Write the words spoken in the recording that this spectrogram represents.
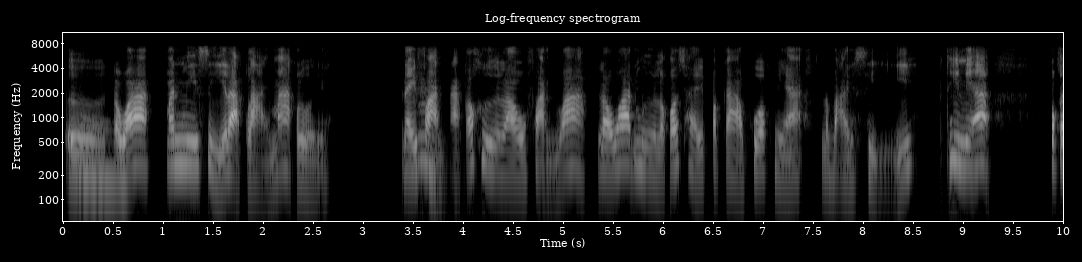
เอออ๋อแต่ว่ามันมีสีหลากหลายมากเลย ในอืมฝันนะก็คือเราฝันว่าเราวาดมือแล้วก็ใช้ปากกาพวกเนี้ย ระบายสี ทีเนี้ยปก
